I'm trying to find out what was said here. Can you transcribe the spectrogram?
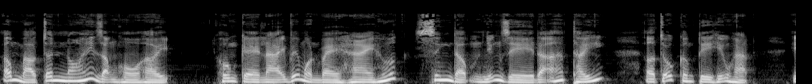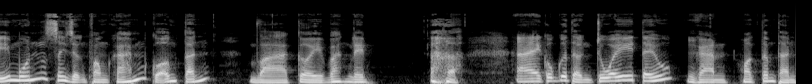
Ông Bảo Trân nói giọng hồ hởi. Hùng kể lại với một vẻ hài hước, sinh động những gì đã thấy ở chỗ công ty hữu hạn, ý muốn xây dựng phòng khám của ông Tấn, và cười vang lên. À, Ai cũng cứ tưởng chú ấy tếu, gàn hoặc tâm thần,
